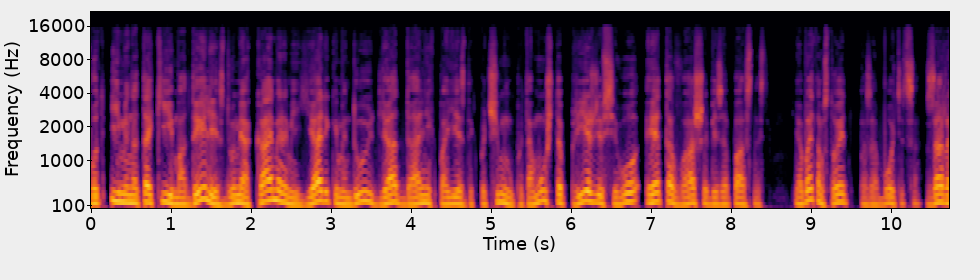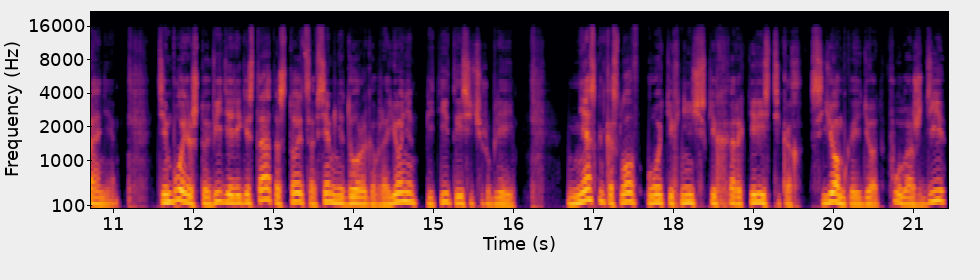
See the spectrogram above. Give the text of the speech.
Вот именно такие модели с двумя камерами я рекомендую для дальних поездок. Почему? Потому что прежде всего это ваша безопасность. И об этом стоит позаботиться заранее. Тем более, что видеорегистратор стоит совсем недорого, в районе 5000 рублей. Несколько слов о технических характеристиках. Съемка идет Full HD,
